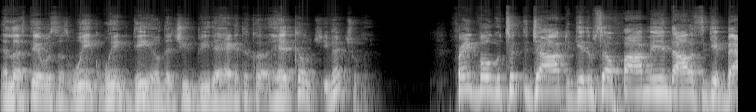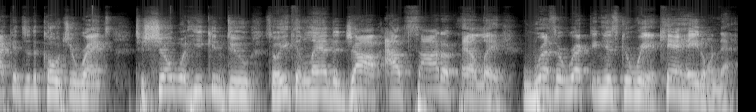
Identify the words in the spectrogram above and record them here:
Unless there was a wink wink deal that you'd be the head coach eventually. Frank Vogel took the job to get himself $5 million to get back into the coaching ranks to show what he can do so he can land a job outside of LA, resurrecting his career. Can't hate on that.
